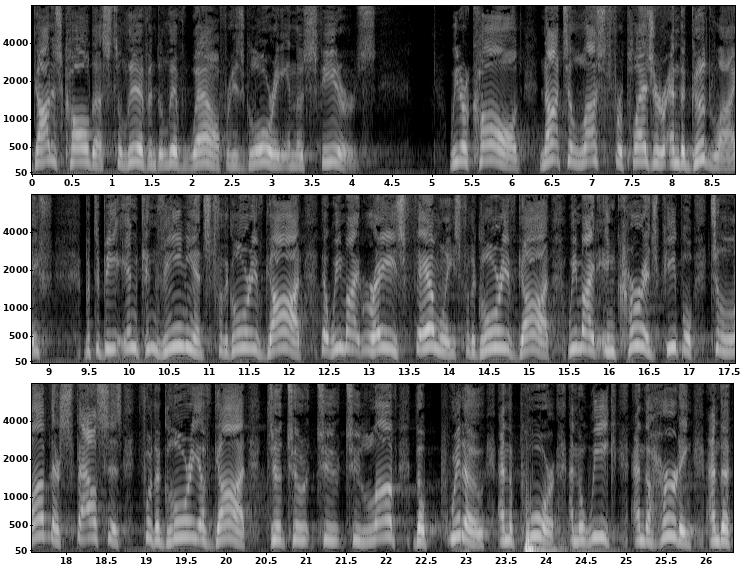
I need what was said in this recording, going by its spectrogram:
God has called us to live and to live well for His glory in those spheres. We are called not to lust for pleasure and the good life, but to be inconvenienced for the glory of God, that we might raise families for the glory of God. We might encourage people to love their spouses for the glory of God, to, to, to, to love the widow and the poor and the weak and the hurting and the,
